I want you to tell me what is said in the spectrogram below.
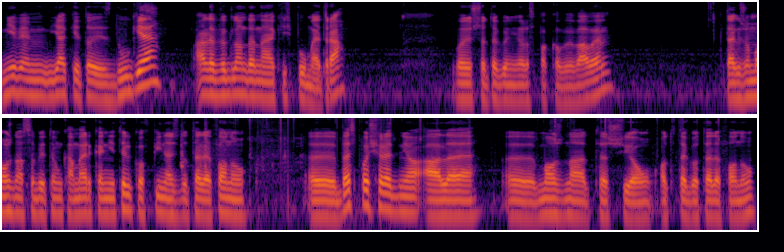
Nie wiem jakie to jest długie, ale wygląda na jakieś pół metra, bo jeszcze tego nie rozpakowywałem. Także można sobie tę kamerkę nie tylko wpinać do telefonu y, bezpośrednio, ale można też ją od tego telefonu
